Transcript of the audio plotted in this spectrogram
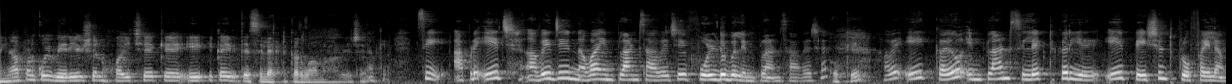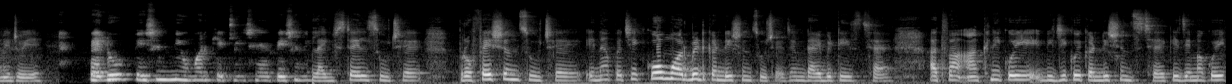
એના પણ કોઈ વેરિએશન હોય છે કે એ એ કઈ રીતે સિલેક્ટ કરવામાં આવે છે? ઓકે સી આપણે એ જ હવે જે નવા ઇમ્પ્લાન્ટ્સ આવે છે ફોલ્ડેબલ ઇમ્પ્લાન્ટ્સ આવે છે. ઓકે હવે એ કયો ઇમ્પ્લાન્ટ સિલેક્ટ કરીએ એ પેશન્ટ પ્રોફાઇલ અમે જોઈએ. પહેલું પેશન્ટની ઉંમર કેટલી છે? પેશન્ટની લાઇફસ્ટાઇલ શું છે? પ્રોફેશન શું છે? એના પછી કોમોર્બિડ કન્ડિશન શું છે? જેમ ડાયાબિટીસ છે અથવા આંખની કોઈ બીજી કોઈ કન્ડિશન્સ છે કે જેમાં કોઈ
